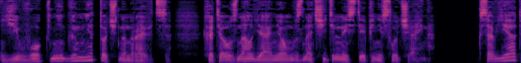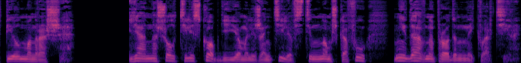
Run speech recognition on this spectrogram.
Его книга мне точно нравится, хотя узнал я о нем в значительной степени случайно. Ксавье отпил Монраше. Я нашел телескоп Гийома Лежантиля в стенном шкафу недавно проданной квартиры.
